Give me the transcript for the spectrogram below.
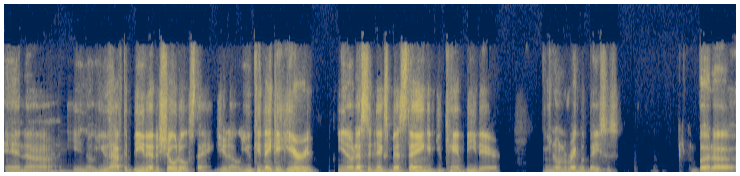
and uh you know you have to be there to show those things you know you can they can hear it you know that's the next best thing if you can't be there you know on a regular basis. But uh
